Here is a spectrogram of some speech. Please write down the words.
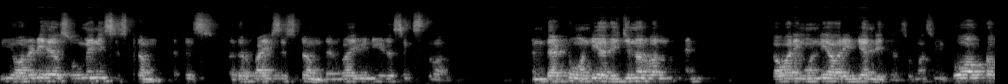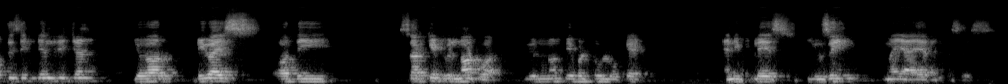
we already have so many systems, that is other five systems, then why we need a sixth one? And that too only a regional one and covering only our Indian region. So once we go out of this Indian region, your device or the circuit will not work. You will not be able to locate any place using my IRNSS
